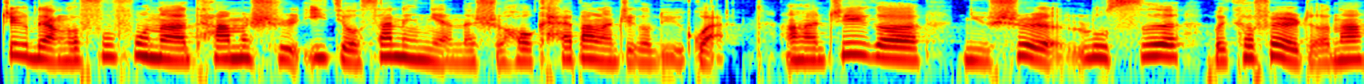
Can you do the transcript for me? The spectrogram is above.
这个两个夫妇呢，他们是一九三零年的时候开办了这个旅馆啊。这个女士露丝·维克菲尔德呢，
